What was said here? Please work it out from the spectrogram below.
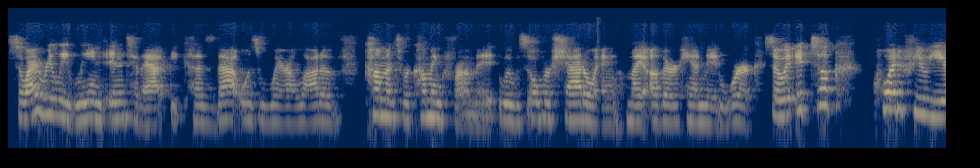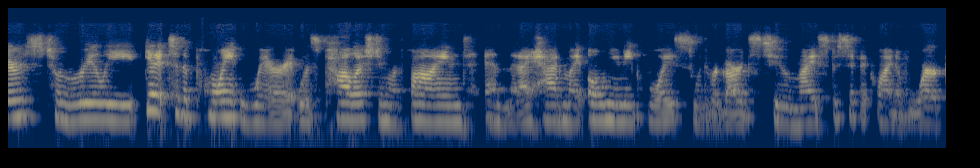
So I really leaned into that because that was where a lot of comments were coming from. It, it was overshadowing my other handmade work. So it, it took quite a few years to really get it to the point where it was polished and refined and that I had my own unique voice with regards to my specific line of work.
